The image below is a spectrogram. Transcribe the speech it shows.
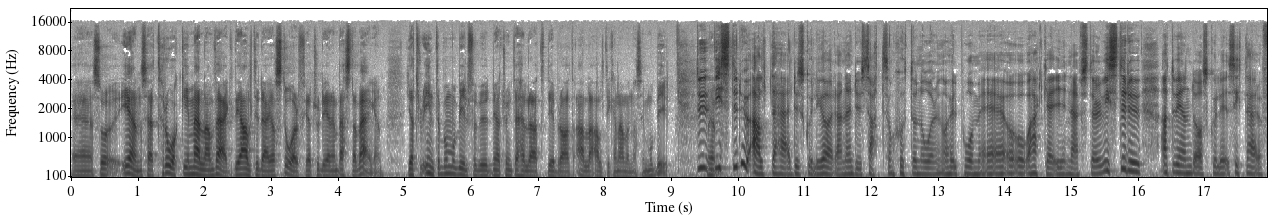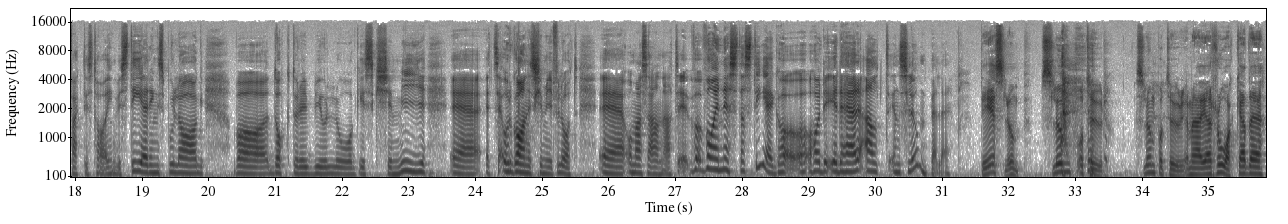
Eh, Så igen, så här, tråkig mellanväg, det är alltid där jag står för jag tror det är den bästa vägen. Jag tror inte på mobilförbud men jag tror inte heller att det är bra att alla alltid kan använda sin mobil. Du, Men- Visste du allt det här du skulle göra när du satt som 17-åring och höll på med och, och, hacka i Napster? Visste du att du en dag skulle sitta här och faktiskt ha investeringsbolag, vara doktor i biologisk kemi, eh, ett, organisk kemi, förlåt, eh, och massa annat. Eh, vad, vad är nästa steg? Har, har det, är det här allt en slump eller? Det är slump. Slump och tur. Slump och tur. Jag menar, jag råkade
